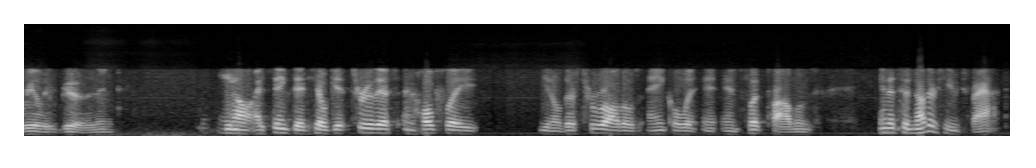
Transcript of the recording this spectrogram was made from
really good, and you know, I think that he'll get through this, and hopefully, you know, they're through all those ankle and, and foot problems, and it's another huge fact.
